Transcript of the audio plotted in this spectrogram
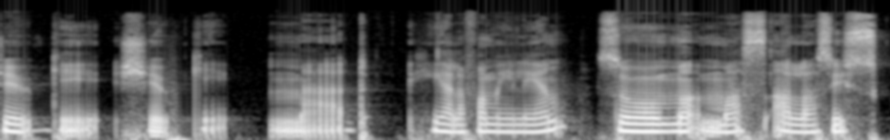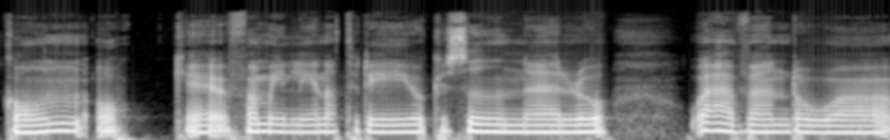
2020 med hela familjen. Så mammas alla syskon och eh, familjerna till det och kusiner och och även då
